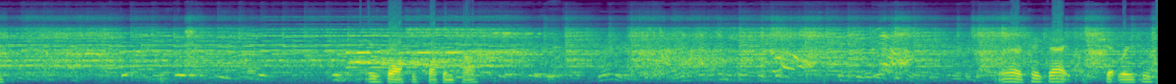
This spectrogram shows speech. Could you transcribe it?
we This boss is fucking tough. Yeah, take that, shit rapist.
